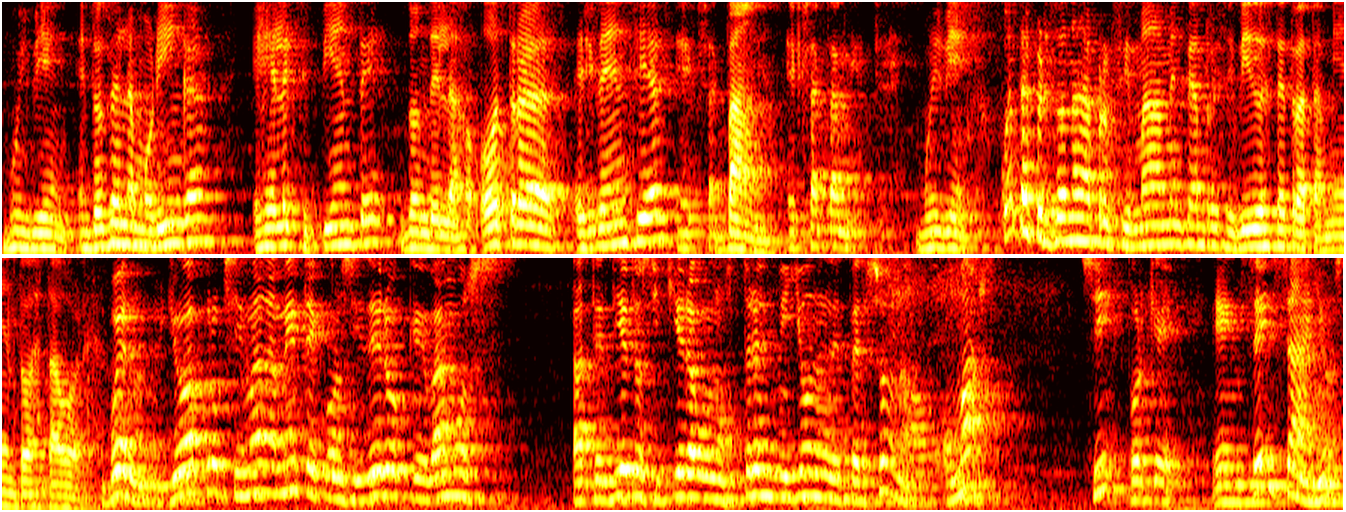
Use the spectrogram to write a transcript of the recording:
Muy bien, entonces la moringa es el excipiente donde las otras esencias van. Exactamente. Muy bien. ¿Cuántas personas aproximadamente han recibido este tratamiento hasta ahora? Bueno, yo aproximadamente considero que vamos atendiendo siquiera unos 3 millones de personas o, más. ¿Sí? Porque en 6 años,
